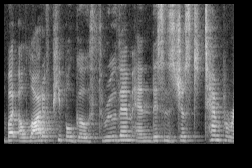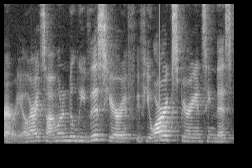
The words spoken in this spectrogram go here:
but a lot of people go through them, and this is just temporary. All right, so I wanted to leave this here. If, if you are experiencing this,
